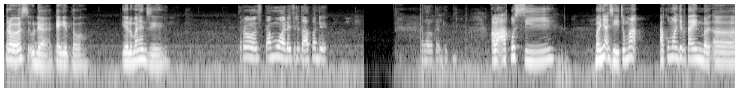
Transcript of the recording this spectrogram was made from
Terus udah kayak gitu. Ya lumayan sih. terus kamu ada cerita apa dek hal kayak gitu Kalau aku sih banyak sih, cuma aku mau ceritain eh,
